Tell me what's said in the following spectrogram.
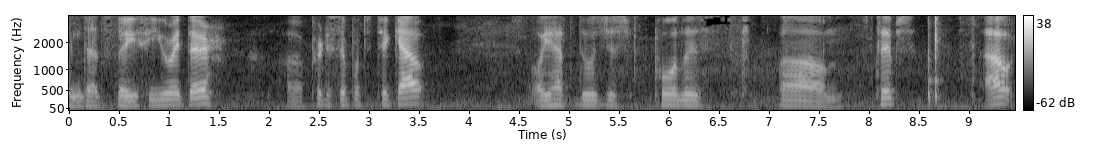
and that's the ECU right there. Uh, pretty simple to take out. All you have to do is just pull this um, clips out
